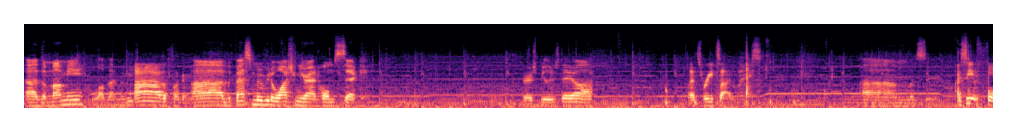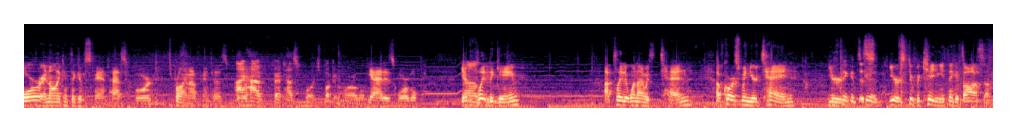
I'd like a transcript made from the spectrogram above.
Uh, the Mummy. Love that movie. Ah, the fucking. Uh, the best movie to watch when you're at home sick. Ferris Bueller's Day Off. Let's read sideways. Um, let's see. I see a four, and all I can think of is Fantastic Four. It's probably not Fantastic Four. I have Fantastic Four. It's fucking horrible. Yeah, it is horrible. You ever Um, played the game? I played it when I was 10. Of course, when you're 10, you're think it's s- good. You're a stupid kid and you think it's awesome.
